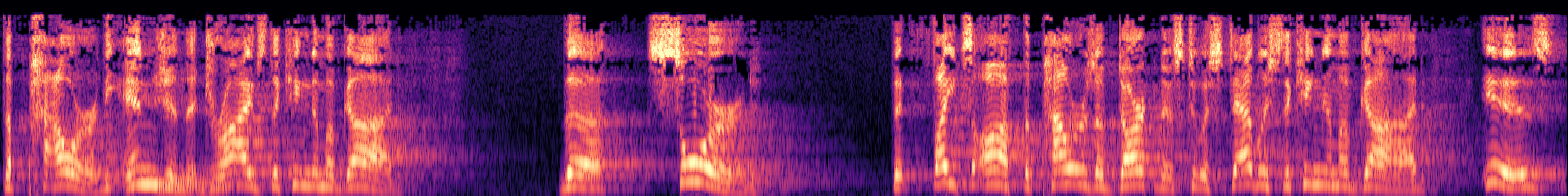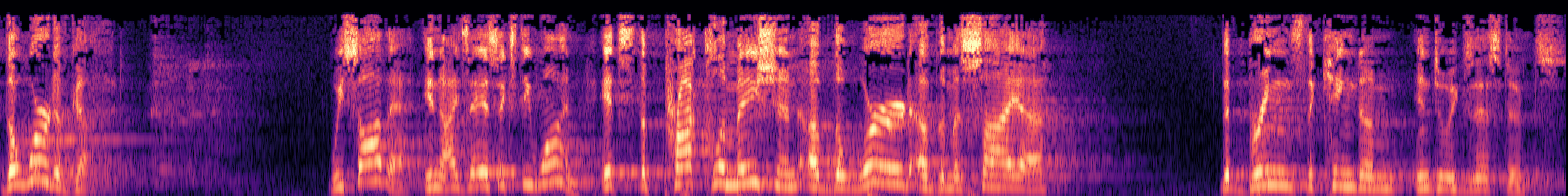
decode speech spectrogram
The power, the engine that drives the kingdom of God. The sword that fights off the powers of darkness to establish the kingdom of God is the Word of God. We saw that in Isaiah 61. It's the proclamation of the word of the Messiah that brings the kingdom into existence.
